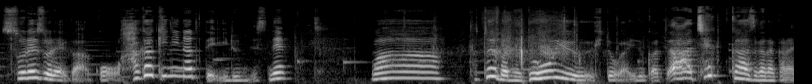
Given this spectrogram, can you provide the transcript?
それぞれがこうはがきになっているんですね。わー例えばねどういう人がいるかってああチェッカーズがだから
